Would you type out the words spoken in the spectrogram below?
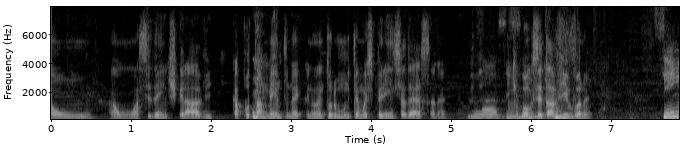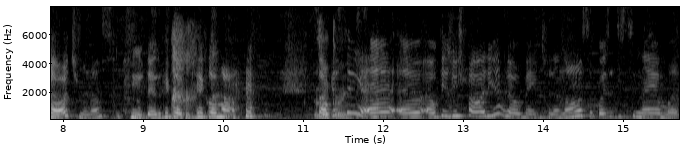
um, a um, acidente grave, capotamento, né? Que não é todo mundo que tem uma experiência dessa, né? Nossa. E que sim. bom que você tá vivo, né? Sim, ótimo, nossa. Não tem que reclamar. Só que assim, é, é, é o que a gente falaria realmente, né? Nossa, coisa de cinema.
